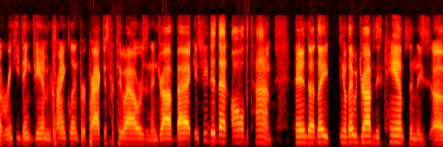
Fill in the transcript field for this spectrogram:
a rinky-dink gym in Franklin for practice for two hours, and then drive back. And she did that all the time. And uh, they you know they would drive to these camps and these uh,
